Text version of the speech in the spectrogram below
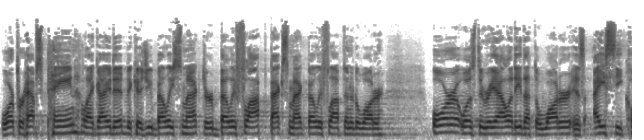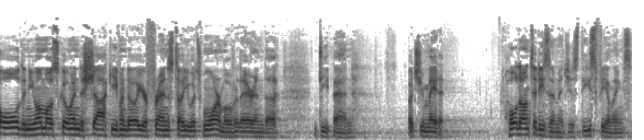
or perhaps pain like I did because you belly smacked or belly flopped, back smacked, belly flopped into the water. Or it was the reality that the water is icy cold and you almost go into shock even though your friends tell you it's warm over there in the deep end. But you made it. Hold on to these images, these feelings,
